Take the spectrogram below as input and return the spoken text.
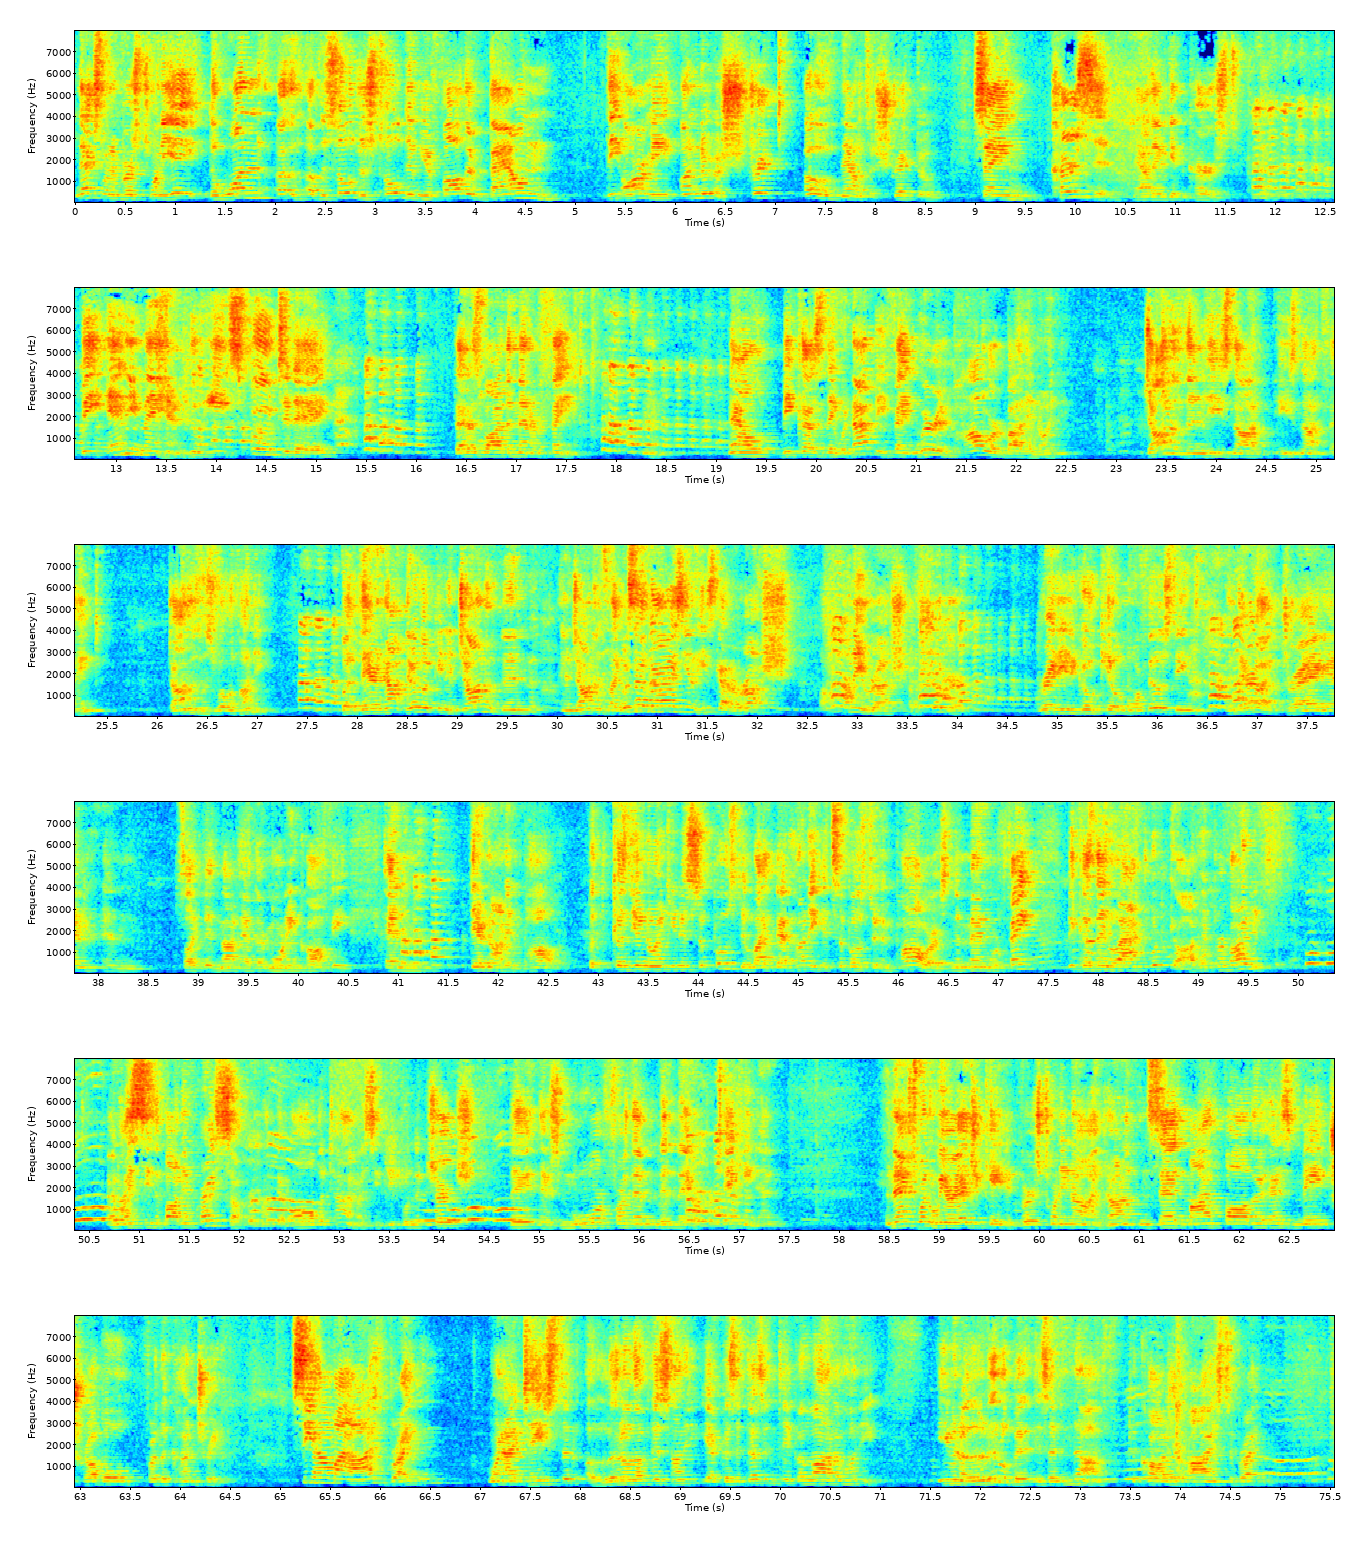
Next one in verse 28 the one of, the soldiers told him, Your father bound the army under a strict oath. Now it's a strict oath. Saying, Cursed, now they were getting cursed, be any man who eats food today. That is why the men are faint. Hmm. Now, because they would not be faint, we're empowered by the anointing. Jonathan, he's not, he's not faint. Jonathan's full of honey. But they're not, they're looking at Jonathan, and Jonathan's like, What's up, guys? You know, he's got a rush, a honey rush of sugar, ready to go kill more Philistines. And they're like dragging, and it's like they've not had their morning coffee, and they're not empowered. But because the anointing is supposed to, like that honey, it's supposed to empower us. And the men were faint because they lacked what God had provided for them. And I see the body of Christ suffering like that all the time. I see people in the church, they, there's more for them than they are partaking in. The next one, we are educated. Verse 29. Jonathan said, My father has made trouble for the country. See how my eyes brighten when I tasted a little of this honey? Yeah, because it doesn't take a lot of honey. Even a little bit is enough to cause your eyes to brighten.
